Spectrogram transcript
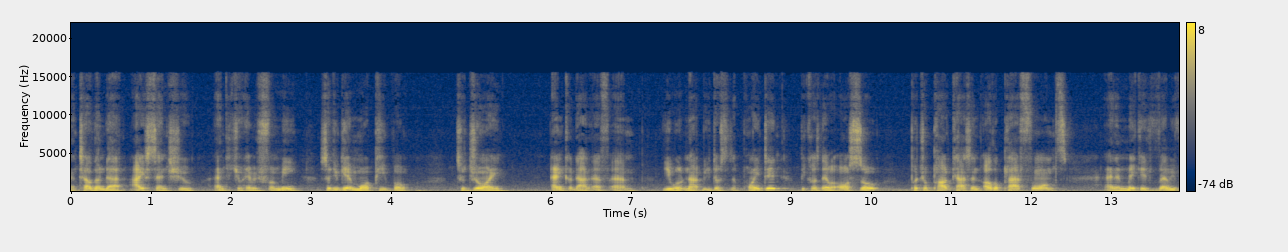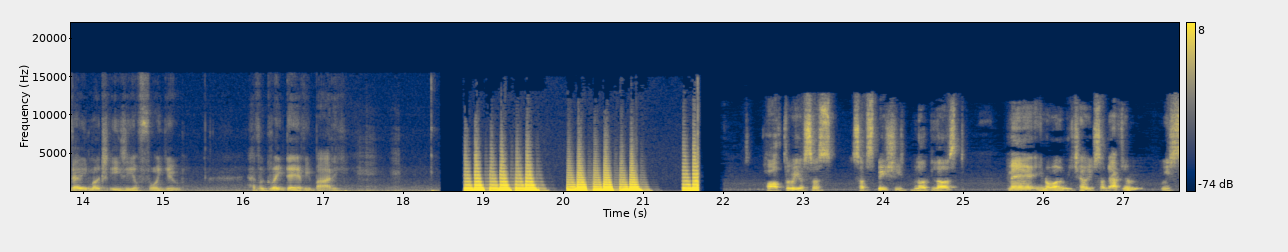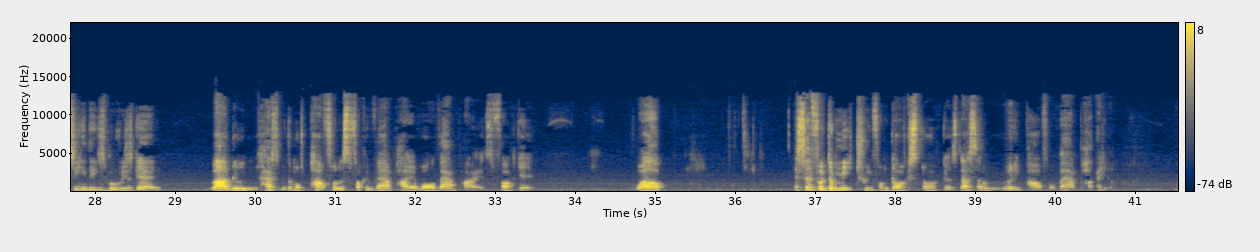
and tell them that I sent you and that you have it from me. So you get more people to join Anchor.fm. You will not be disappointed because they will also put your podcast in other platforms and then make it very, very much easier for you. Have a great day, everybody. Part 3 of sus- Subspecies Bloodlust. Man, you know what? Let me tell you something. After we see these movies again, Radu has to be the most powerfulest fucking vampire of all vampires. Fuck it. Well, except for Dimitri from Darkstalkers, that's a really powerful vampire.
